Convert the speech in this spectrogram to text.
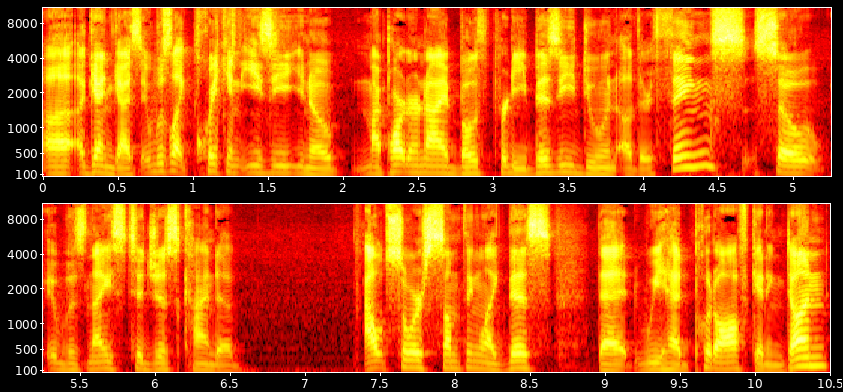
uh, again, guys, it was like quick and easy. You know, my partner and I both pretty busy doing other things. So it was nice to just kind of outsource something like this that we had put off getting done.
